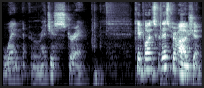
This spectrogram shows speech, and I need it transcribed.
when registering. Key points for this promotion.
